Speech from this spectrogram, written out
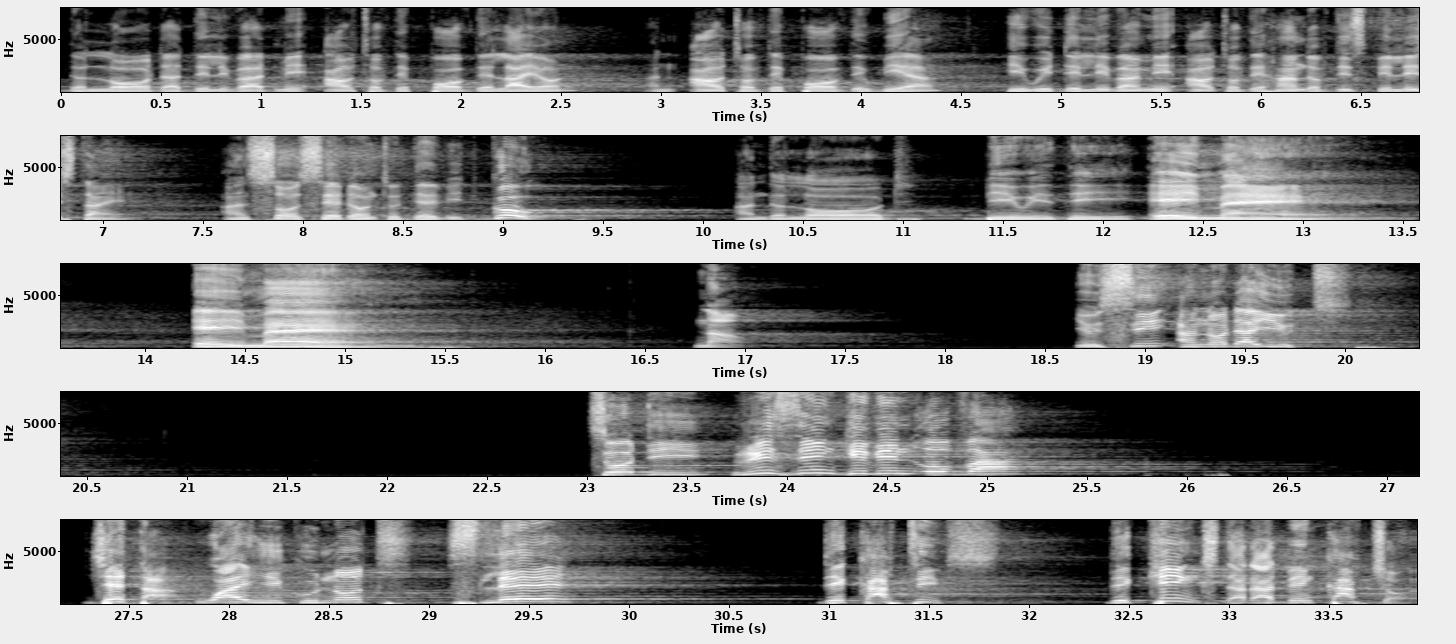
the Lord that delivered me out of the paw of the lion and out of the paw of the bear, he will deliver me out of the hand of this Philistine. And Saul said unto David, Go, and the Lord be with thee. Amen. Amen. Now, you see another youth. So the reason given over Jephthah why he could not slay the captives, the kings that had been captured,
